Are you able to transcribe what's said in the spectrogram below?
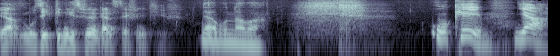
Ja, Musik genießen wir ganz definitiv. Ja, wunderbar. Okay, ja,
